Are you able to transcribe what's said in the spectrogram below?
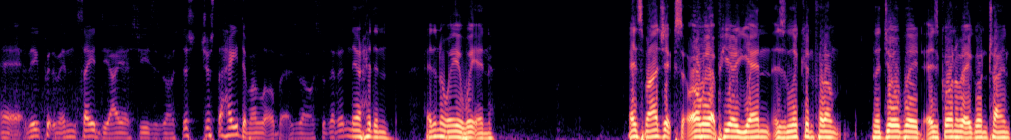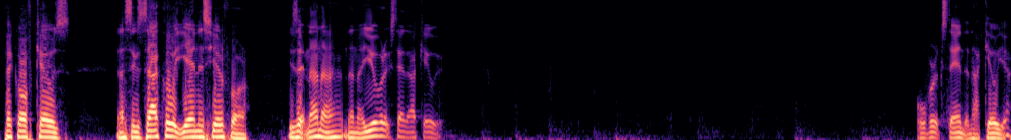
Uh, they put them inside the ISGs as well, just just to hide them a little bit as well. So they're in there hidden, hidden away, waiting. It's Magic's all the way up here. Yen is looking for him. The Dual Blade is going away to go and try and pick off kills. That's exactly what Yen is here for. He's like, Nana, Nana, you overextend, I'll kill you. Overextend and I kill you.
